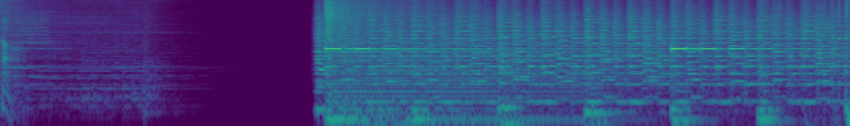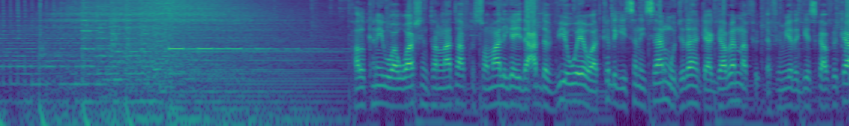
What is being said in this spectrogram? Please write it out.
com halkani waa washington laanta afka soomaaliga idaacadda v o a oo aad ka dhagaysanaysaan muwjadaha gaagaaban efemyada geeska africa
